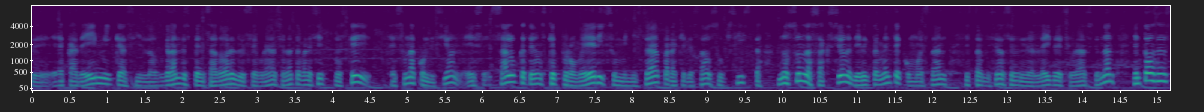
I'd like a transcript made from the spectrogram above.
eh, académicas y los grandes pensadores de seguridad nacional, te van a decir, pues que es una condición, es, algo que tenemos que proveer y suministrar para que el Estado subsista. No son las acciones directamente como están establecidas en la Ley de Seguridad Nacional. Entonces,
